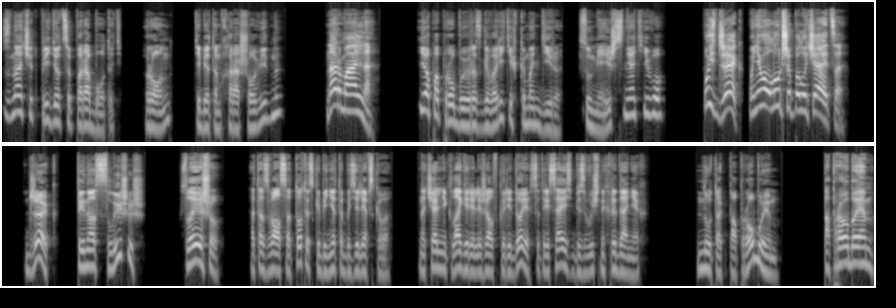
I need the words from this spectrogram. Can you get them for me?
«Значит, придется поработать. Рон, тебе там хорошо видно?» «Нормально». «Я попробую разговорить их командира. Сумеешь снять его?» «Пусть Джек, у него лучше получается». «Джек, ты нас слышишь?» «Слышу», — отозвался тот из кабинета Базилевского. Начальник лагеря лежал в коридоре, сотрясаясь в беззвучных рыданиях. «Ну так попробуем?» «Попробуем»,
